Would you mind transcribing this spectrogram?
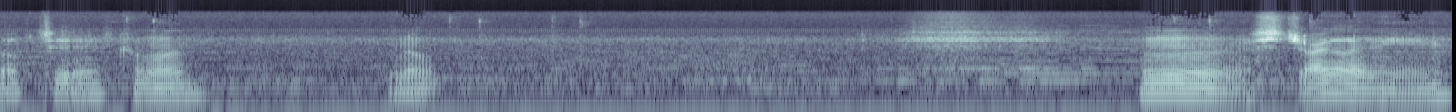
Talk to... Come on. Nope. Hmm, struggling here.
